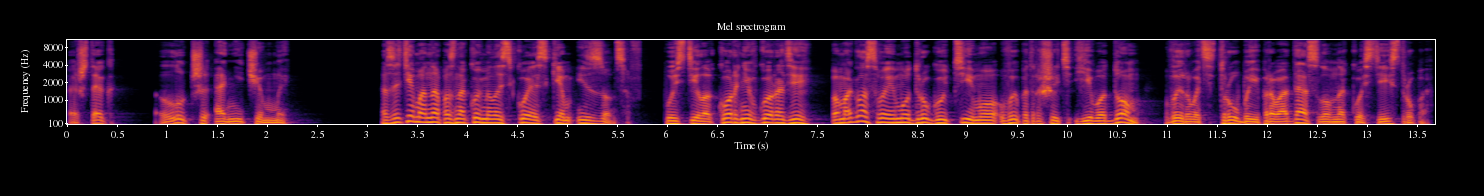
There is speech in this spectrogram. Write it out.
Хэштег «Лучше они, чем мы». А затем она познакомилась кое с кем из зонцев. Пустила корни в городе, помогла своему другу Тиму выпотрошить его дом, вырвать трубы и провода, словно кости из трупа.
